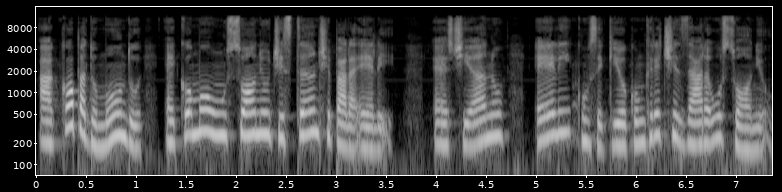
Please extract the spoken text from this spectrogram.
A Copa do Mundo é como um sonho distante para ele. Este ano, ele conseguiu concretizar o sonho.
